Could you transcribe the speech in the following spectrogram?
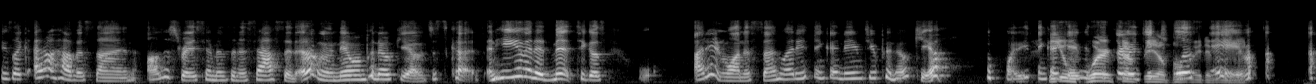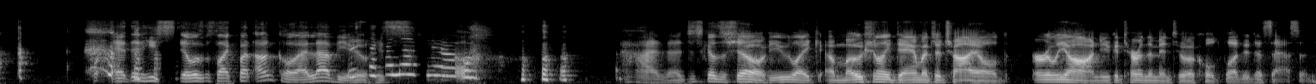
He's like, I don't have a son. I'll just raise him as an assassin, and I'm going to name him Pinocchio just cause. And he even admits, he goes, "Well, I didn't want a son. Why do you think I named you Pinocchio? Why do you think I gave you weren't such a a real ridiculous boy to me." name? and then he still is just like, but uncle, I love you." He's you. like, I love you. God, that just goes to show if you like emotionally damage a child early on, you could turn them into a cold-blooded assassin.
